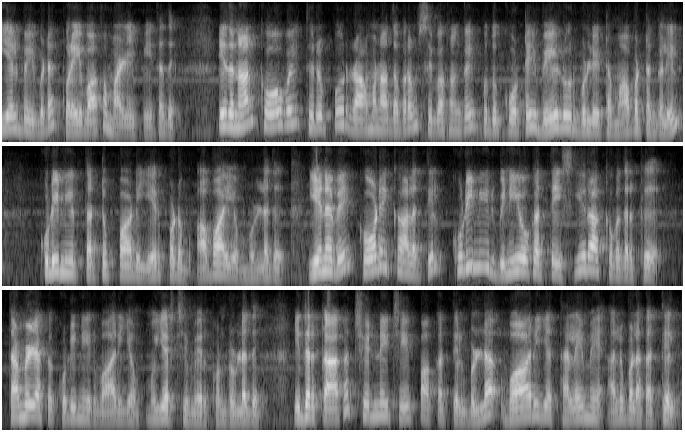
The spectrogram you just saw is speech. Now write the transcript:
இயல்பை விட குறைவாக மழை பெய்தது. இதனால் கோவை திருப்பூர் ராமநாதபுரம் சிவகங்கை புதுக்கோட்டை வேலூர் உள்ளிட்ட மாவட்டங்களில் குடிநீர் தட்டுப்பாடு ஏற்படும் அபாயம் உள்ளது. எனவே கோடை காலத்தில் குடிநீர் விநியோகத்தை சீராக்குவதற்கு தமிழக குடிநீர் வாரியம் முயற்சி மேற்கொண்டுள்ளது. இதற்காக சென்னை சேப்பாக்கத்தில் உள்ள வாரிய தலைமை அலுவலகத்தில்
